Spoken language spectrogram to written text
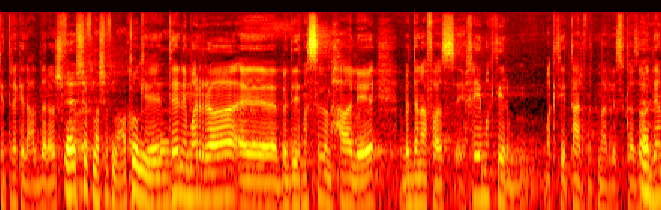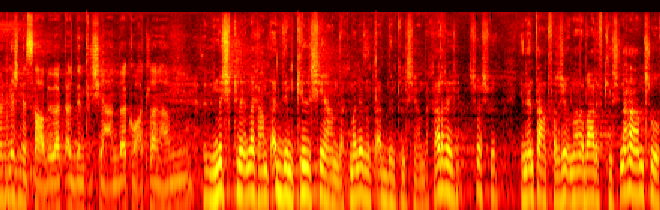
كنت راكد على الدرج ف... إيه شفنا شفنا على طول أوكي. ثاني مرة آه بدي امثل لهم حالي بدها نفس. يا خيي ما كثير ما كثير بتعرف متمرس وكذا. إيه. قدام اللجنة صعبة بدك تقدم كل شيء عندك وعطلان هم. المشكلة إنك عم تقدم كل شيء عندك ما لازم تقدم كل شيء عندك. عري شو شو؟ يعني أنت عم تفرجيهم إنه أنا بعرف كل شيء. نحن عم نشوف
